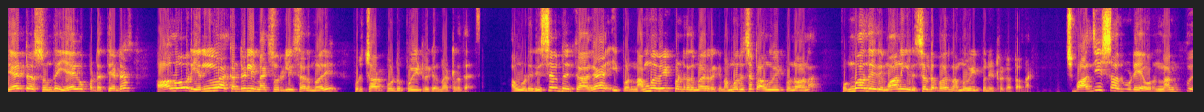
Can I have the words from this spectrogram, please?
தேட்டர்ஸ் வந்து ஏகப்பட்ட தேட்டர்ஸ் ஆல் ஓவர் எல்லா கண்ட்ரிலையும் மேக்ஸிமம் ரிலீஸ் ஆகிற மாதிரி ஒரு சார்ட் போட்டு போயிட்டு இருக்கிற மேட்டர் அவங்களோட ரிசல்ட்டுக்காக இப்போ நம்ம வெயிட் பண்ணுறது மாதிரி இருக்குது நம்ம ரிசல்ட் அவங்க வெயிட் பண்ணுவாங்கன்னா ஒன்பதாம் தேதி மார்னிங் ரிசல்ட்டை பார்த்து நம்ம வெயிட் பண்ணிட்டு இருக்கோம் இப்போ அஜித் சாருடைய ஒரு நட்பு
